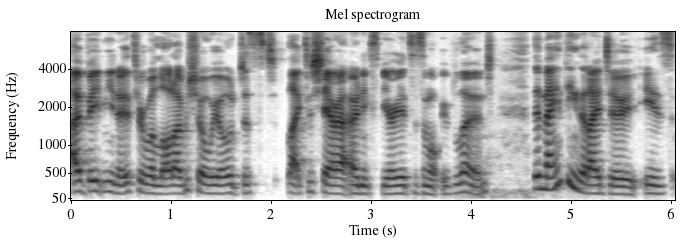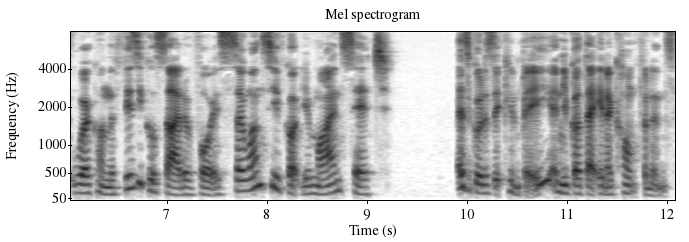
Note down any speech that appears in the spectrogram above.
I've been, you know, through a lot. I'm sure we all just like to share our own experiences and what we've learned. The main thing that I do is work on the physical side of voice. So once you've got your mindset as good as it can be and you've got that inner confidence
